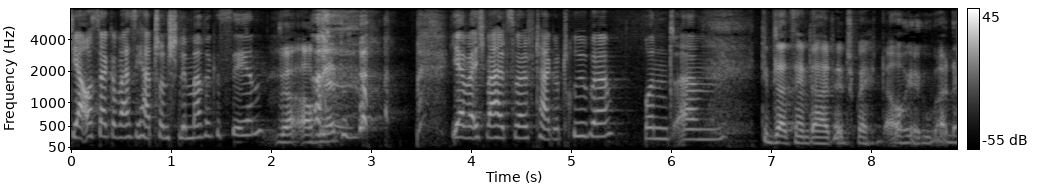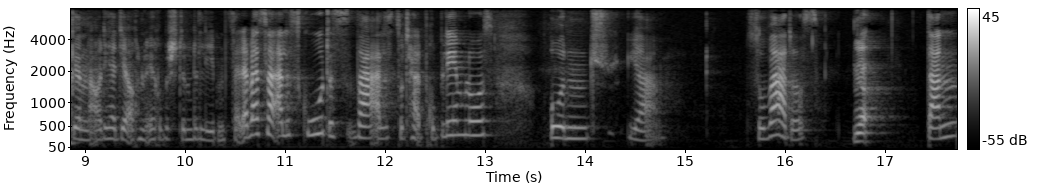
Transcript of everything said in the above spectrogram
Die Aussage war, sie hat schon Schlimmere gesehen. Ja, auch nett. Ja, aber ich war halt zwölf Tage drüber und ähm, Die Plazenta hat entsprechend auch irgendwann. genau, die hat ja auch nur ihre bestimmte Lebenszeit. Aber es war alles gut, es war alles total problemlos und ja, so war das. Ja, Dann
